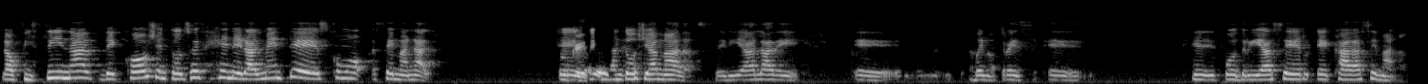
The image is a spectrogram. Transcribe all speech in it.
la oficina de coach, entonces generalmente es como semanal. Okay. dos llamadas, sería la de, bueno, tres, podría ser eh, cada semana.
